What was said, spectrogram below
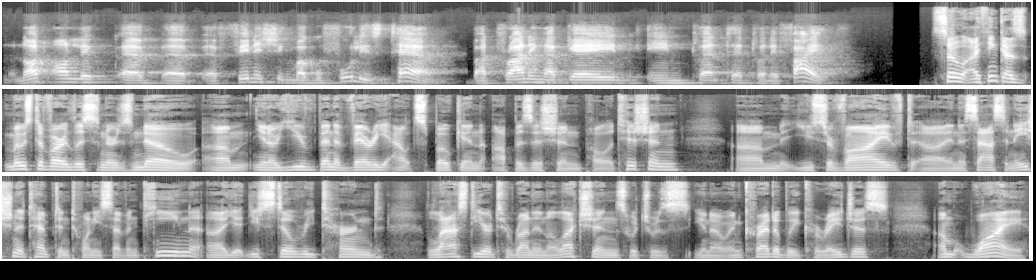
not only uh, uh, uh finishing Magufuli's term, but running again in 2025. So I think, as most of our listeners know, um, you know, you've been a very outspoken opposition politician. Um, you survived uh, an assassination attempt in 2017, uh, yet you still returned last year to run in elections, which was, you know, incredibly courageous. Um, why?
